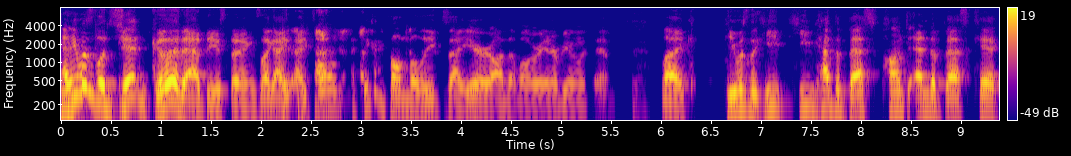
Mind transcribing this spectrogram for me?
and he was legit good at these things. Like I, I told, I think I told Malik Zaire on the, when we were interviewing with him, like he was the he he had the best punt and the best kick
